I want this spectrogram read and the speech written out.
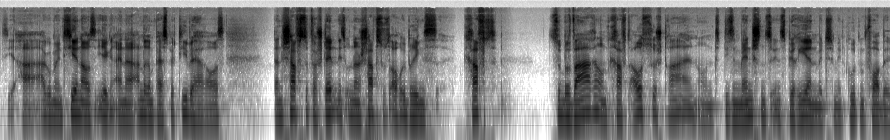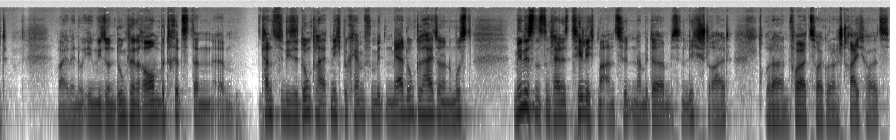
sie argumentieren aus irgendeiner anderen Perspektive heraus dann schaffst du Verständnis und dann schaffst du es auch übrigens Kraft zu bewahren und Kraft auszustrahlen und diesen Menschen zu inspirieren mit, mit gutem Vorbild. Weil wenn du irgendwie so einen dunklen Raum betrittst, dann ähm, kannst du diese Dunkelheit nicht bekämpfen mit mehr Dunkelheit, sondern du musst mindestens ein kleines Teelicht mal anzünden, damit da ein bisschen Licht strahlt. Oder ein Feuerzeug oder ein Streichholz.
